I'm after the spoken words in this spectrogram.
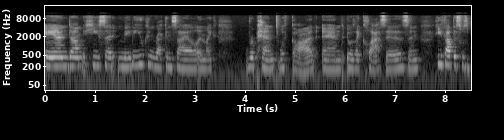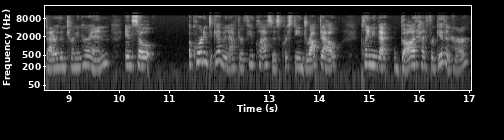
and um, he said maybe you can reconcile and like repent with god and it was like classes and he thought this was better than turning her in and so According to Kevin, after a few classes, Christine dropped out, claiming that God had forgiven her.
